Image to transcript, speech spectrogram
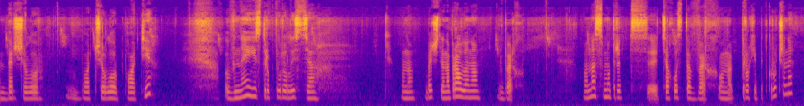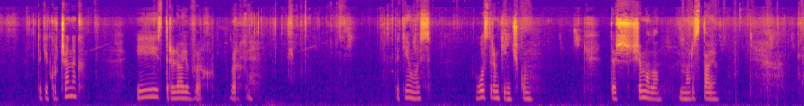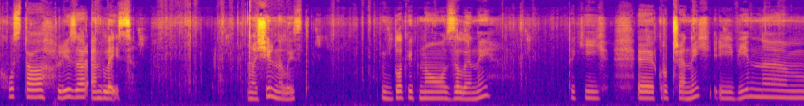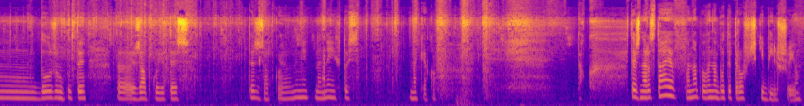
Берчелор Bachelor Паті. В неї структура листя, вона, бачите, направлена вверх. Вона смотрить е, ця хоста вверх. Вона трохи підкручена, такий крученик, і стріляє вверх. Вверхи. Таким ось гострим кінчиком. Теж ще мала, наростає. Хоста Lizard and Lace. Щільний лист. Блакитно-зелений. Такий е, кручений. І він е, должен бути е, жабкою теж. Теж жабкою. Мені на неї хтось накекав. Так. Теж наростає, вона повинна бути трошечки більшою.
